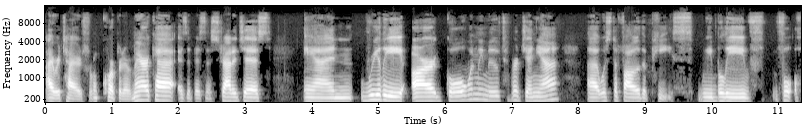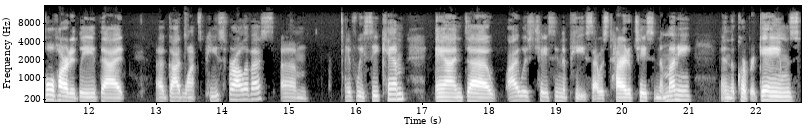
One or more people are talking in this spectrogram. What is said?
I retired from corporate America as a business strategist. And really, our goal when we moved to Virginia uh, was to follow the peace. We believe full- wholeheartedly that uh, God wants peace for all of us um, if we seek Him. And uh, I was chasing the peace. I was tired of chasing the money and the corporate games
